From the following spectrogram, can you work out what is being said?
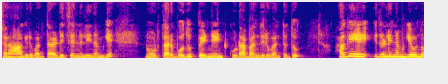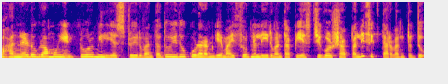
ಚೆನ್ನಾಗಿರುವಂತಹ ಡಿಸೈನ್ ಅಲ್ಲಿ ನಮಗೆ ನೋಡ್ತಾ ಇರಬಹುದು ಪೆಂಡೆಂಟ್ ಕೂಡ ಬಂದಿರುವಂತದ್ದು. ಹಾಗೆ ಇದರಲ್ಲಿ ನಮಗೆ ಒಂದು ಹನ್ನೆರಡು ಗ್ರಾಮು ಎಂಟುನೂರು ಮಿಲಿಯಷ್ಟು ಇರುವಂಥದ್ದು ಇದು ಕೂಡ ನಮಗೆ ಮೈಸೂರಿನಲ್ಲಿ ಇರುವಂಥ ಪಿ ಎಸ್ ಜಿ ಗೋಲ್ಡ್ ಅಲ್ಲಿ ಸಿಗ್ತಾ ಇರುವಂಥದ್ದು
